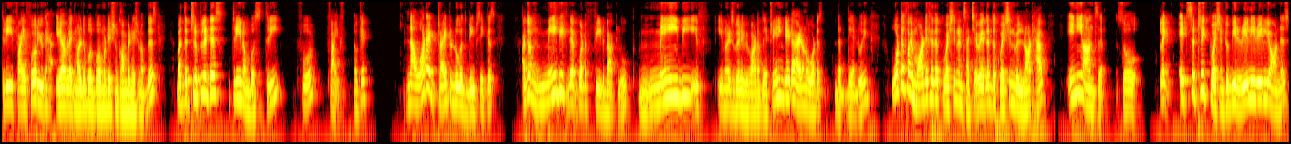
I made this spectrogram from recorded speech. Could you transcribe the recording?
3, 5, 4. You, ha you have like multiple permutation combination of this. But the triplet is three numbers, 3, 4, 5. Okay. Now what I try to do with DeepSeek is, I thought maybe if they've got a feedback loop, maybe if, you know, it's going to be part of their training data, I don't know what is that they're doing what if I modify the question in such a way that the question will not have any answer? So like it's a trick question to be really, really honest.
